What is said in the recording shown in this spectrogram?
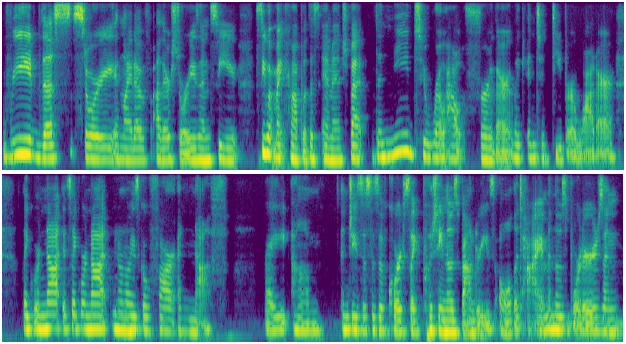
read this story in light of other stories and see see what might come up with this image but the need to row out further like into deeper water. Like we're not it's like we're not we don't mm. always go far enough right? Um and jesus is of course like pushing those boundaries all the time and those borders and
